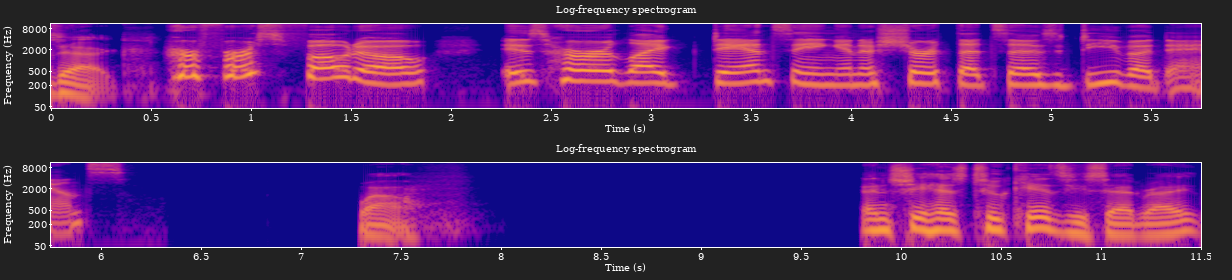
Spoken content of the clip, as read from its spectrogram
first deck. her first photo is her like dancing in a shirt that says diva dance. Wow. And she has two kids, you said, right?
